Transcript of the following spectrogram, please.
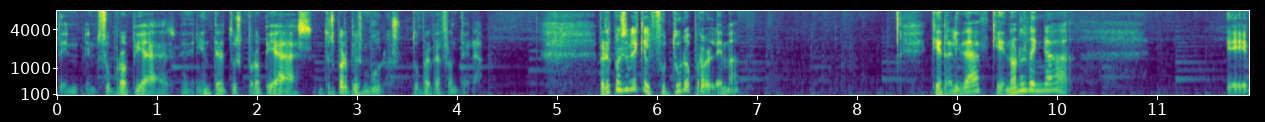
en, su propia, entre tus propias, tus propios muros, tu propia frontera. Pero es posible que el futuro problema, que en realidad que no nos venga eh,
